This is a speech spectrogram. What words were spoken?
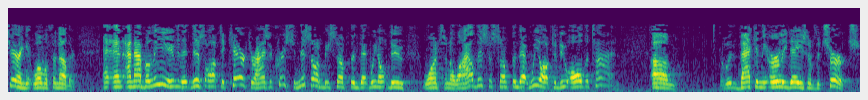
sharing it one with another. And, and I believe that this ought to characterize a Christian. This ought to be something that we don't do once in a while. This is something that we ought to do all the time. Um, back in the early days of the church,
